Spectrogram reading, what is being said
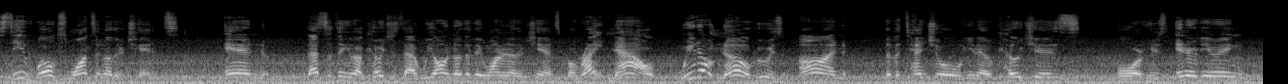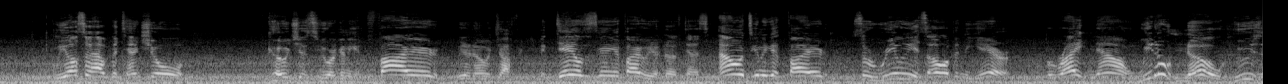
Steve Wilks wants another chance. And that's the thing about coaches that we all know that they want another chance. But right now, we don't know who is on the potential, you know, coaches or who's interviewing. We also have potential coaches who are going to get fired. We don't know if Josh McDaniels is going to get fired. We don't know if Dennis Allen's going to get fired. So really, it's all up in the air. But right now, we don't know who's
